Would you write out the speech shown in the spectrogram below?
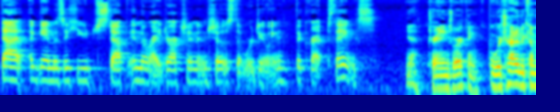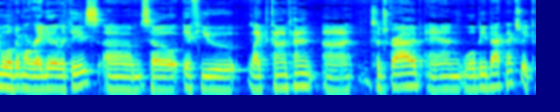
that again is a huge step in the right direction and shows that we're doing the correct things. Yeah, training's working. We're trying to become a little bit more regular with these. Um, so if you like the content, uh, subscribe, and we'll be back next week.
